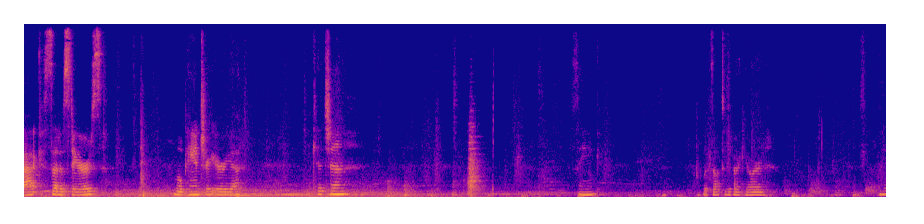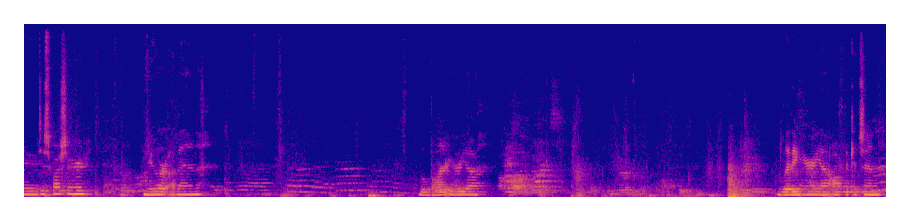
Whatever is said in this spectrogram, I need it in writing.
back set of stairs. Little pantry area. Kitchen. Sink. Looks out to the backyard. New dishwasher. Newer oven. Little bar area. Living area off the kitchen.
